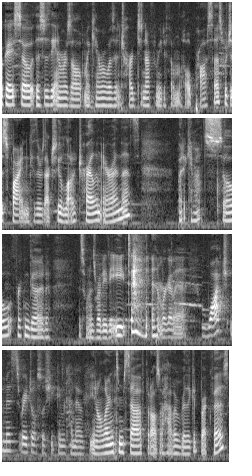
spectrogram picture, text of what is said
Okay, so this is the end result. My camera wasn't charged enough for me to film the whole process, which is fine because there's actually a lot of trial and error in this. But it came out so freaking good. This one is ready to eat and we're gonna watch Miss Rachel so she can kind of, you know, learn some stuff, but also have a really good breakfast.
